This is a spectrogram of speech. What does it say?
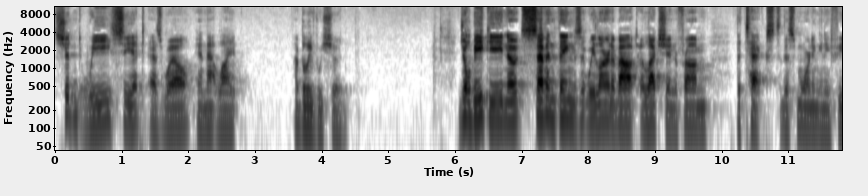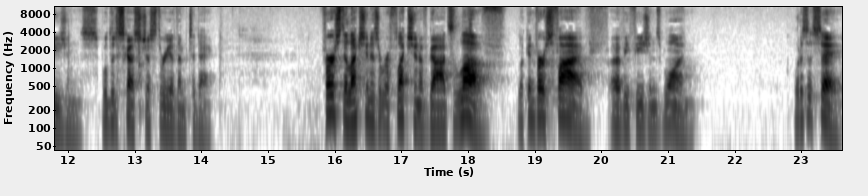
shouldn't we see it as well in that light? I believe we should. Joel Beeke notes seven things that we learn about election from the text this morning in Ephesians. We'll discuss just three of them today. First, election is a reflection of God's love. Look in verse 5 of Ephesians 1. What does it say?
